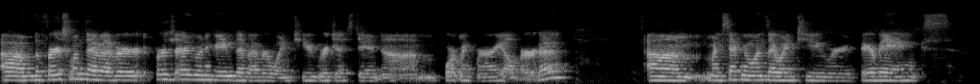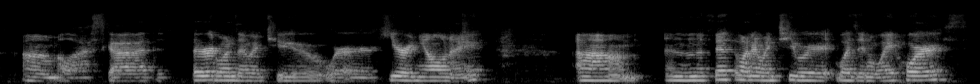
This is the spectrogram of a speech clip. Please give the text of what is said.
Um, the first ones I've ever, first Winter Games I've ever went to were just in um, Fort McMurray, Alberta. Um, my second ones I went to were in Fairbanks, um, Alaska. The third ones I went to were here in Yellowknife. Um, and then the fifth one I went to were, was in Whitehorse.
